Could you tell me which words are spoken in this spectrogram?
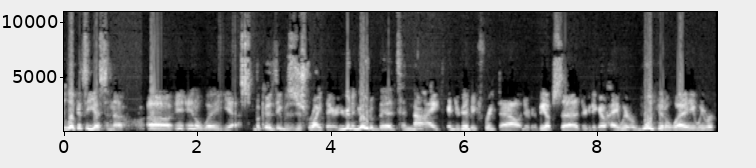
Look, it's a yes and no. Uh, in, in, a way, yes, because it was just right there. You're going to go to bed tonight and you're going to be freaked out. And you're going to be upset. You're going to go, hey, we were one hit away. We were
